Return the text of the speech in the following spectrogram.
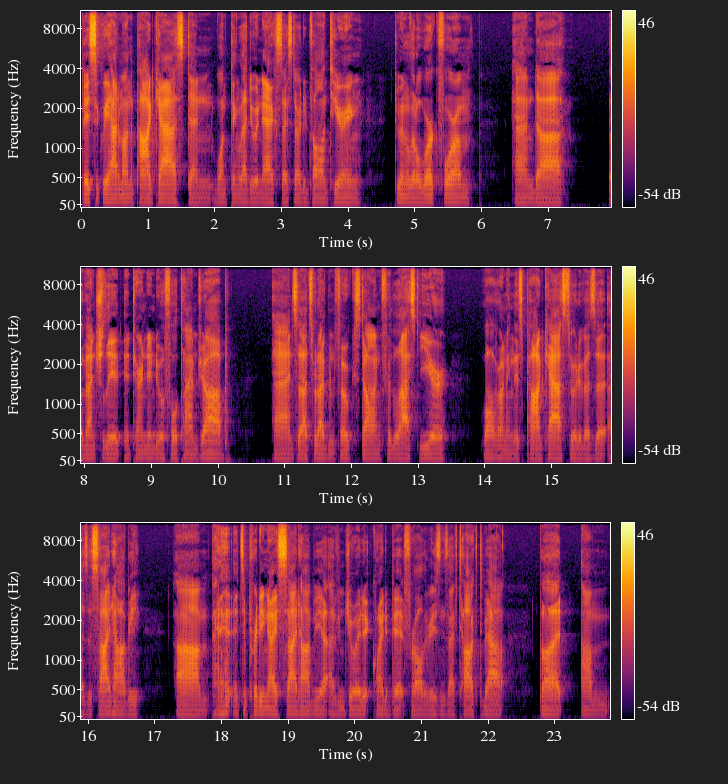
basically had him on the podcast, and one thing led to a next. I started volunteering, doing a little work for him, and uh, eventually it, it turned into a full time job. And so that's what I've been focused on for the last year while running this podcast sort of as a as a side hobby. Um, it's a pretty nice side hobby. I've enjoyed it quite a bit for all the reasons I've talked about, but um,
